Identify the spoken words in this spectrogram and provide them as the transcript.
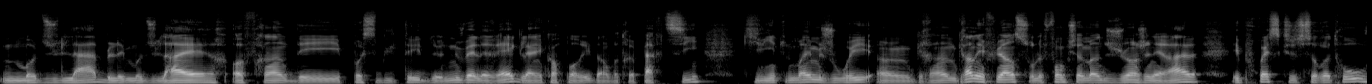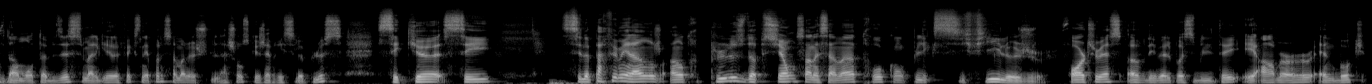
modulable et modulaire, offrant des possibilités de nouvelles règles à incorporer dans votre partie, qui vient tout de même jouer une grande influence sur le fonctionnement du jeu en général. Et pourquoi est-ce qu'il se retrouve dans mon top 10, malgré le fait que ce n'est pas nécessairement la chose que j'apprécie le plus, c'est que c'est c'est le parfait mélange entre plus d'options sans nécessairement trop complexifier le jeu. Fortress offre des belles possibilités et Armorer Book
